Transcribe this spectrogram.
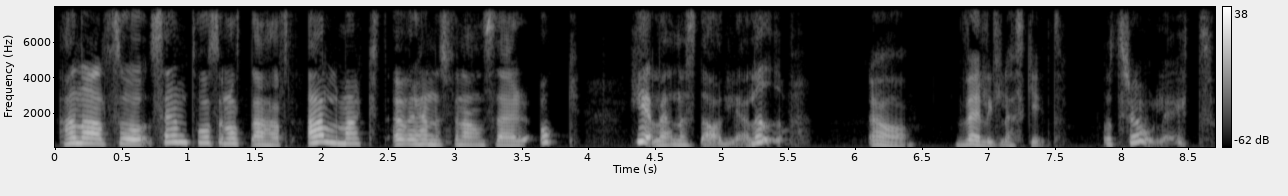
Han har alltså sedan 2008 haft all makt över hennes finanser och hela hennes dagliga liv. Ja, väldigt läskigt. Otroligt.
